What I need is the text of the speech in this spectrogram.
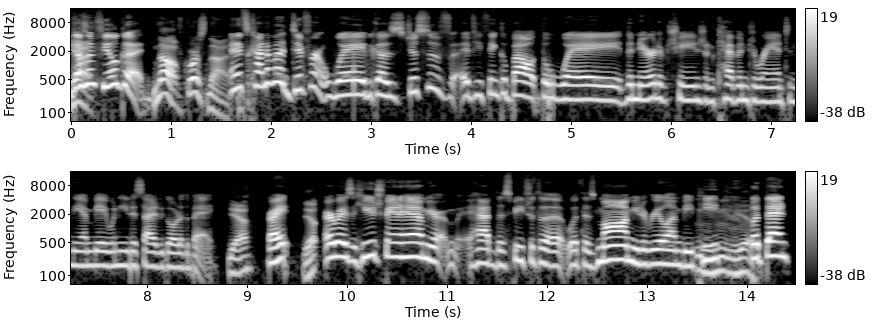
It yeah. doesn't feel good. No, of course not. And it's kind of a different way because just of, if you think about the way the narrative changed on Kevin Durant in the NBA when he decided to go to the Bay, yeah. right? Yep. Everybody's a huge fan of him. You had the speech with the with his mom. You're the real MVP. Mhm, yeah. But then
